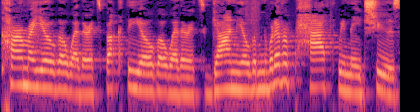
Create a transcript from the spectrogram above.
karma yoga, whether it's bhakti yoga, whether it's gyan yoga, I mean, whatever path we may choose,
